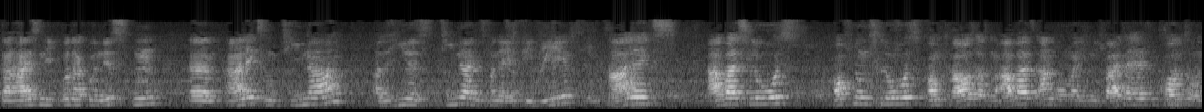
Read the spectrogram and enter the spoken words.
Da heißen die Protagonisten äh, Alex und Tina. Also hier ist Tina, die ist von der NPD. Alex, arbeitslos, hoffnungslos, kommt raus aus dem Arbeitsamt, wo man ihm nicht weiterhelfen konnte und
